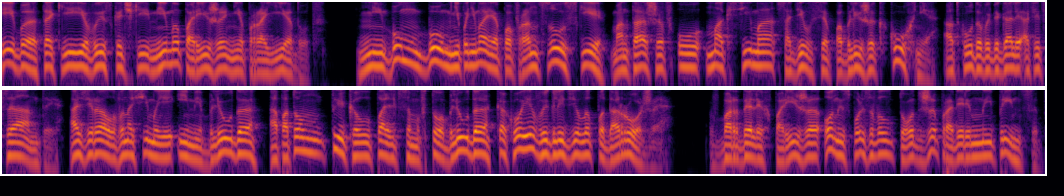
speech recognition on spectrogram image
ибо такие выскочки мимо Парижа не проедут. Ни бум-бум, не понимая по-французски, Монташев у Максима садился поближе к кухне, откуда выбегали официанты, озирал выносимые ими блюда, а потом тыкал пальцем в то блюдо, какое выглядело подороже. В борделях Парижа он использовал тот же проверенный принцип.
